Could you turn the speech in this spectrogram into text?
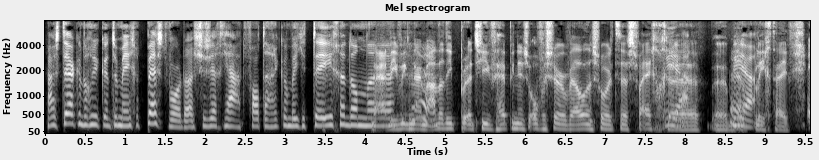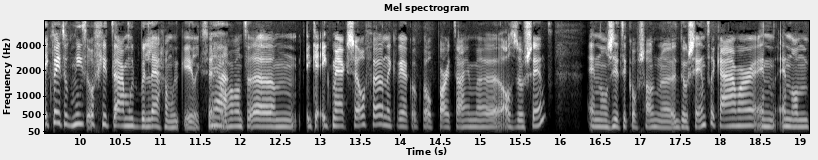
Nou sterker nog, je kunt ermee gepest worden als je zegt ja, het valt eigenlijk een beetje tegen. Dan, nou ja, die, ik neem aan dat die Chief Happiness Officer wel een soort zwijgplicht ja. heeft. Ik weet ook niet niet of je het daar moet beleggen, moet ik eerlijk zeggen. Want um, ik, ik merk zelf, hè, en ik werk ook wel parttime uh, als docent. En dan zit ik op zo'n uh, docentenkamer. En, en dan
